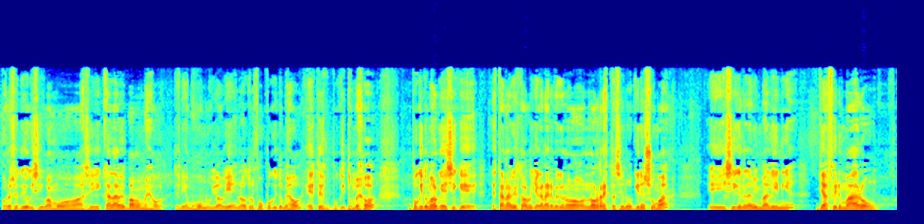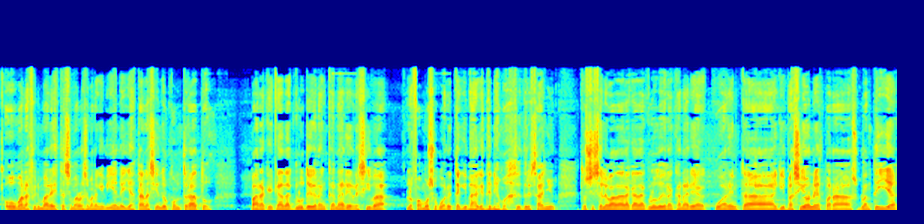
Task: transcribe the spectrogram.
por eso te digo que si vamos así, cada vez vamos mejor. Teníamos uno, iba bien, el otro fue un poquito mejor, este es un poquito mejor. Un poquito mejor que decir que están abiertos a la lucha canaria, porque no, no resta, sino quieren sumar y siguen en la misma línea. Ya firmaron, o van a firmar esta semana o la semana que viene, ya están haciendo el contrato para que cada club de Gran Canaria reciba los famosos 40 equipajes que teníamos hace tres años. Entonces se le va a dar a cada club de Gran Canaria 40 equipaciones para su plantilla.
